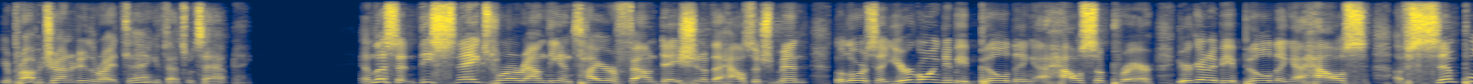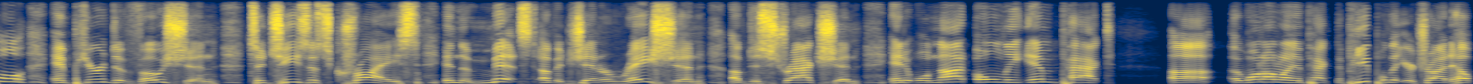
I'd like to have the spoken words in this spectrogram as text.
You're probably trying to do the right thing if that's what's happening. And listen, these snakes were around the entire foundation of the house, which meant the Lord said, You're going to be building a house of prayer. You're going to be building a house of simple and pure devotion to Jesus Christ in the midst of a generation of distraction. And it will not only impact uh, it won't only impact the people that you're trying to help,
